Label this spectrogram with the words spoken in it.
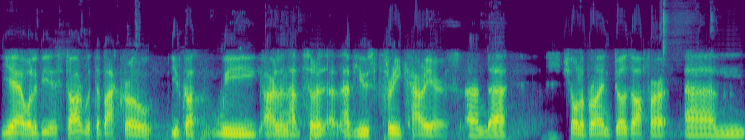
Yeah, well, if you start with the back row, you've got we Ireland have sort of have used three carriers, and uh, Sean O'Brien does offer um,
